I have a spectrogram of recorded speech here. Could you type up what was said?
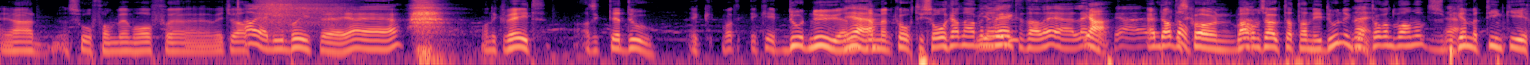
ja, een soort van Wim Hof, weet je wel. oh ja, die eh, ja, ja, ja. Want ik weet, als ik dit doe, ik, wat, ik, ik doe het nu en, Ja. en mijn cortisol gaat naar Je beneden. merkt het al, hè? Ja, lekker. Ja, Ja, En dat is gewoon, waarom zou ik dat dan niet doen? Ik Nee. ben toch aan het wandelen, dus ik begin met tien keer.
